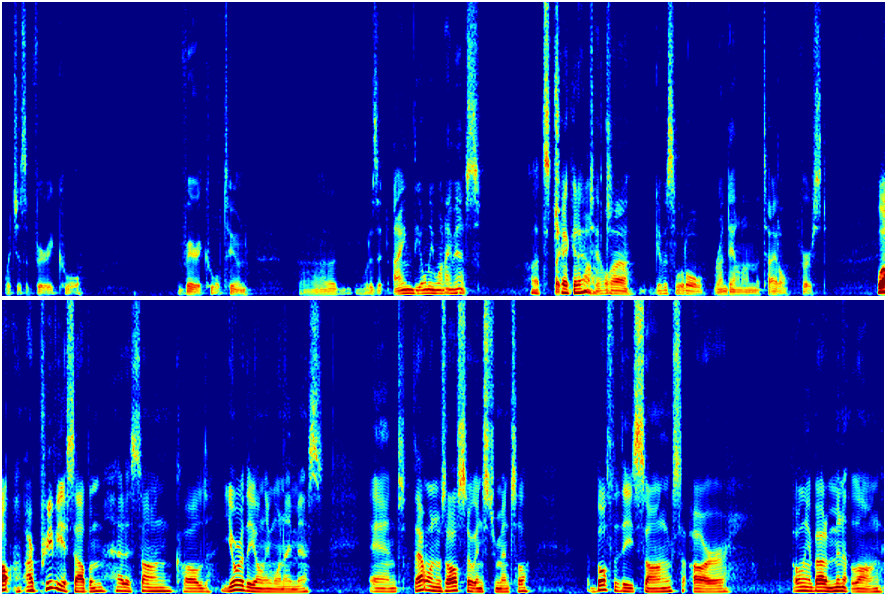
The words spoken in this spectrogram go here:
which is a very cool, very cool tune. Uh, what is it? I'm the only one I miss. Let's But check it out. Tell, uh, give us a little rundown on the title first. Well, our previous album had a song called You're the Only One I Miss, and that one was also instrumental. Both of these songs are only about a minute long,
